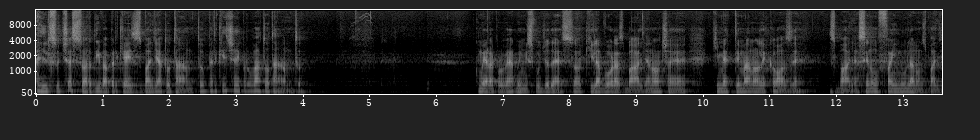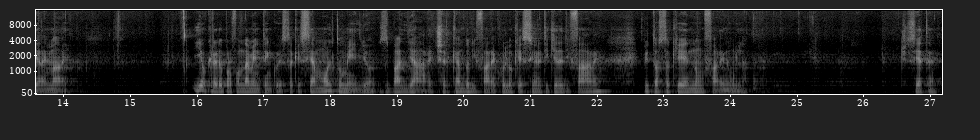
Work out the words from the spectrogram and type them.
Il successo arriva perché hai sbagliato tanto, perché ci hai provato tanto come era il proverbio, mi sfugge adesso, chi lavora sbaglia, no? cioè chi mette mano alle cose sbaglia, se non fai nulla non sbaglierai mai. Io credo profondamente in questo, che sia molto meglio sbagliare cercando di fare quello che il Signore ti chiede di fare, piuttosto che non fare nulla. Ci siete?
